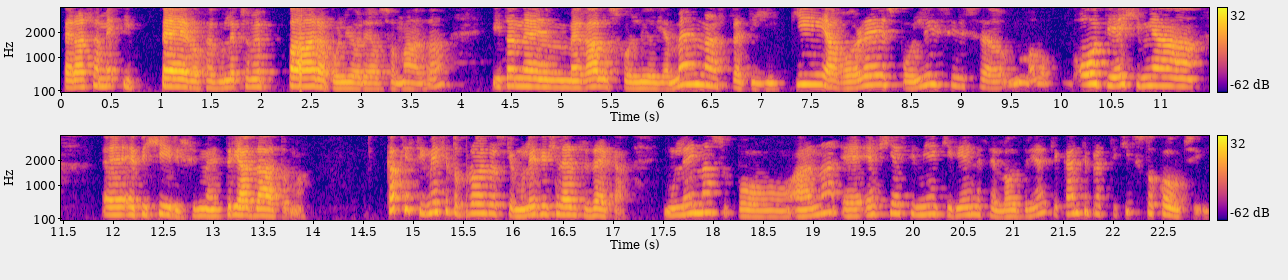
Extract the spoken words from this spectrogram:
Περάσαμε υπέροχα, δουλέψαμε πάρα πολύ ωραία ως ομάδα. Ήταν μεγάλο σχολείο για μένα, στρατηγική, αγορές, πωλήσεις, ε, ό,τι έχει μια ε, επιχείρηση με 30 άτομα. Κάποια στιγμή έρχεται ο πρόεδρος και μου λέει 2010. Μου λέει να σου πω, Άννα, ε, έχει έρθει μια κυρία, είναι θελόντρια και κάνει την πρακτική της στο coaching.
